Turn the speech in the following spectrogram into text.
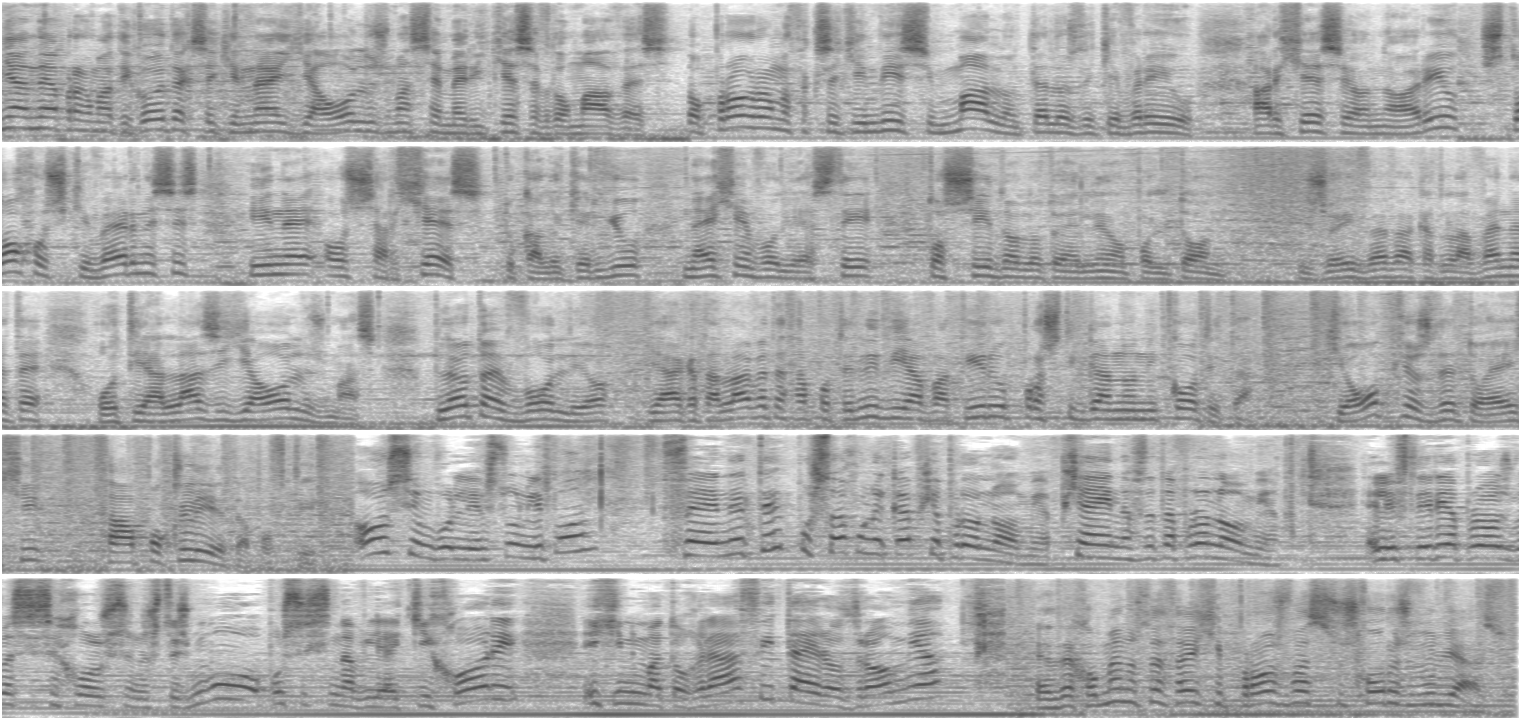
Μια νέα πραγματικότητα ξεκινάει για όλους μας σε μερικές εβδομάδες. Το πρόγραμμα θα ξεκινήσει μάλλον τέλος Δεκεμβρίου, αρχές Ιανουαρίου. Στόχος της κυβέρνησης είναι ως αρχές του καλοκαιριού να έχει εμβολιαστεί το σύνολο των Ελλήνων πολιτών. Η ζωή βέβαια καταλαβαίνετε ότι αλλάζει για όλους μας. Πλέον το εμβόλιο, για να καταλάβετε, θα αποτελεί διαβατήριο προς την κανονικότητα. Και όποιος δεν το έχει θα αποκλείεται από αυτή. Όσοι εμβολιαστούν λοιπόν, φαίνεται πως θα έχουν κάποια προνόμια. Ποια είναι αυτά τα προνόμια; Ελευθερία πρόσβαση σε χώρους συνοστισμού, όπως οι συναυλιακοί χώροι, οι κινηματογράφοι, τα αεροδρόμια. Ενδεχομένως δεν θα έχει πρόσβαση στους χώρους δουλειάς.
